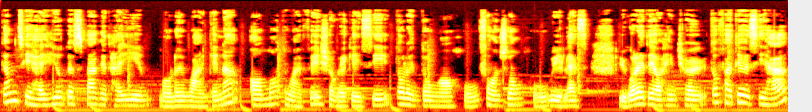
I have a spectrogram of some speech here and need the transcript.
今次喺 Huge Spa 嘅体验，无论环境啦、按摩同埋 Facial 嘅技师，都令到我好放松、好 relax。如果你哋有兴趣，都快啲去试下。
